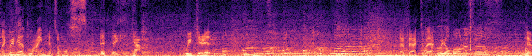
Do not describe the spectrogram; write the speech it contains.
Like we've had line hits almost as big. Yeah, we did. And back-to-back wheel bonuses. No.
